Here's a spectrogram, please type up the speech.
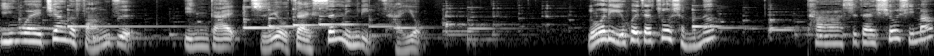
因为这样的房子应该只有在森林里才有。罗里会在做什么呢？他是在休息吗？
